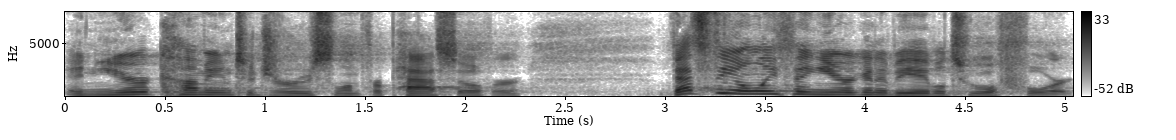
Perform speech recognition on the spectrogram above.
and you're coming to Jerusalem for Passover, that's the only thing you're going to be able to afford.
